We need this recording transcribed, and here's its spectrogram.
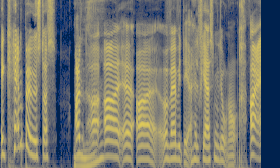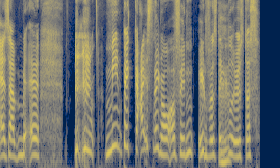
En kæmpe østers. Og, Nå. og, og, øh, og, og hvad er vi der? 70 millioner år. Og altså, øh, min begejstring over at finde en forstenet mm. østers,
